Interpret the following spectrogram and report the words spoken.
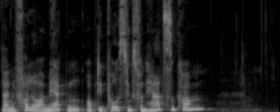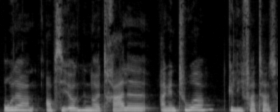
deine Follower merken, ob die Postings von Herzen kommen oder ob sie irgendeine neutrale Agentur geliefert hat,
